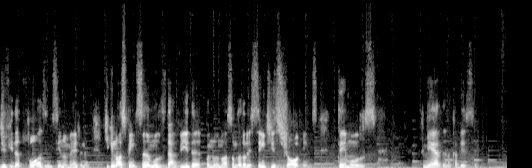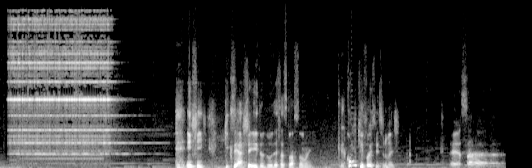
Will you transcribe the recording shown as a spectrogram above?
de vida pós-ensino médio, né? O que, que nós pensamos da vida quando nós somos adolescentes, jovens, temos merda na cabeça. Enfim, o que, que, você acha aí, Dudu, dessa situação aí? Como que foi esse ensino médio? Essa,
